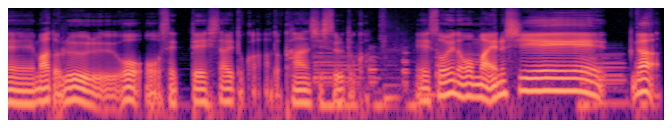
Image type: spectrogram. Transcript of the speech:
えーまあ、あとルールを設定したりとか、あと監視するとか、えー、そういうのを、まあ、NCAA が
